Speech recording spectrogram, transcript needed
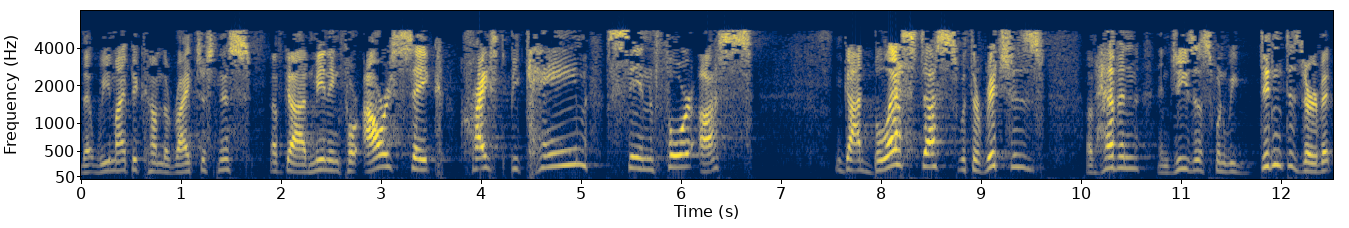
that we might become the righteousness of God. Meaning, for our sake, Christ became sin for us. God blessed us with the riches of heaven and Jesus when we didn't deserve it.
